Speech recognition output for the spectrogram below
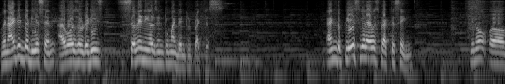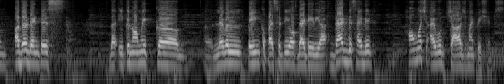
When I did the DSN, I was already seven years into my dental practice. And the place where I was practicing, you know, um, other dentists, the economic um, uh, level paying capacity of that area, that decided how much I would charge my patients.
